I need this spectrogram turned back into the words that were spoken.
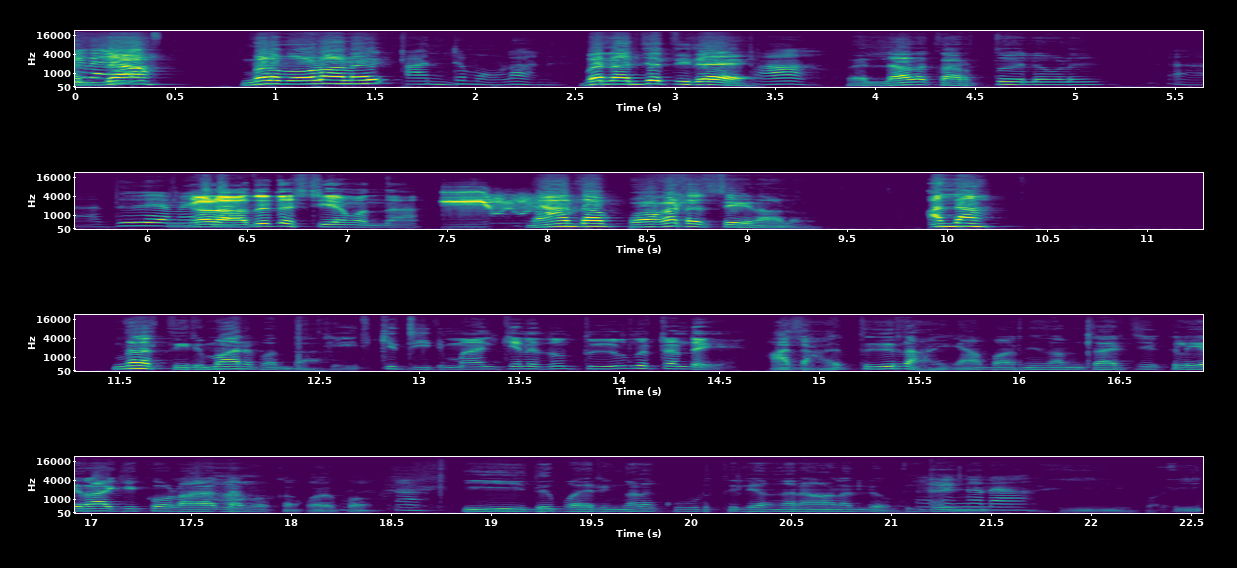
അല്ല. നിങ്ങളെ മോളാണ്? എന്റെ മോളാണ്. ഇവൻ അഞ്ചെത്തില്ലേ വല്ലാതെ കറുത്തുമല്ലോ അത് നിങ്ങൾ അത് ടെസ്റ്റ് ചെയ്യാൻ വന്നാ? ഞാൻ എന്താ പുക ടെസ്റ്റ് ചെയ്യണാളോ അല്ല നിങ്ങളെ തീരുമാനം എന്താ? എനിക്ക് തീരുമാനിക്കാൻ ഇതൊന്നും തീർന്നിട്ടണ്ടേ. അല്ല അത് തീർന്ന. ഞാൻ പറഞ്ഞ് സംസാരിച്ച് ക്ലിയർ ആക്കിക്കോളാം. അല്ല കുഴപ്പം. ഈ ഇത് നിങ്ങളെ കൂട്ടത്തിൽ അങ്ങനെ ആണല്ലോ എങ്ങനാ? ഈ ഈ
